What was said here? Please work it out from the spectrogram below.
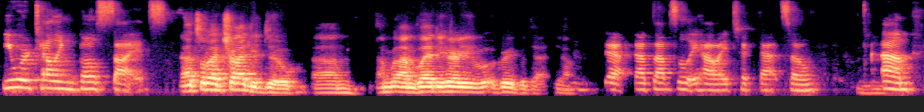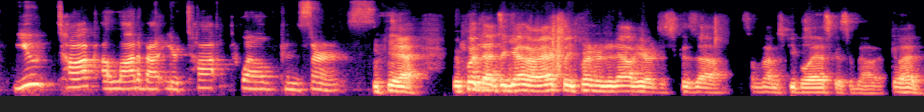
You were telling both sides. That's what I tried to do. Um, I'm, I'm glad to hear you agreed with that, yeah. Yeah, that's absolutely how I took that. So. Um, you talk a lot about your top 12 concerns. Yeah, we put that together. I actually printed it out here just because uh, sometimes people ask us about it. Go ahead.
